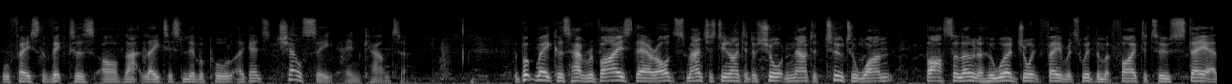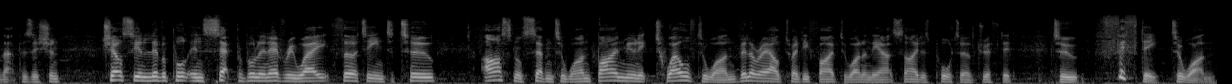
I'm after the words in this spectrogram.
will face the victors of that latest Liverpool against Chelsea encounter. The bookmakers have revised their odds. Manchester United have shortened now to 2 to 1. Barcelona, who were joint favourites with them at 5 to 2, stay at that position. Chelsea and Liverpool inseparable in every way, 13 to 2. Arsenal 7 to 1, Bayern Munich 12 to 1, Villarreal 25 to 1 and the outsiders Porto have drifted to 50 to 1.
